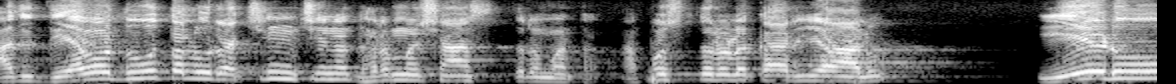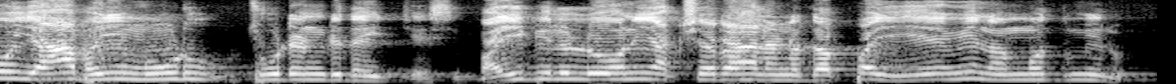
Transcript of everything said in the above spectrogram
అది దేవదూతలు రచించిన ధర్మశాస్త్రమట. అపస్తుల కార్యాలు ఏడు యాభై మూడు చూడండి దయచేసి. బైబిలులోని అక్షరాలను తప్ప ఏమీ నమ్మొద్దు మీరు.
